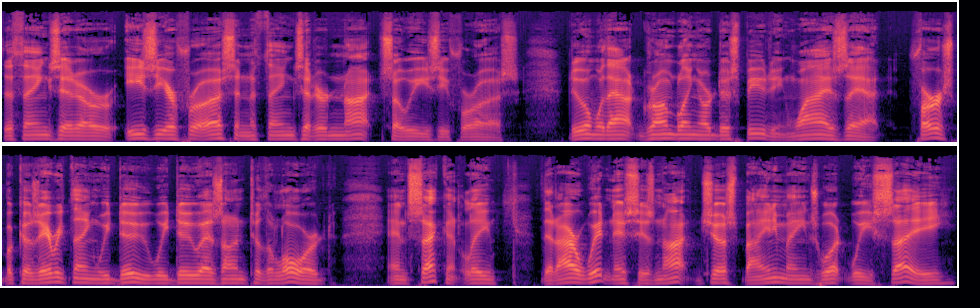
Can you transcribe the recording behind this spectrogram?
The things that are easier for us and the things that are not so easy for us. Do them without grumbling or disputing. Why is that? First, because everything we do, we do as unto the Lord. And secondly, that our witness is not just by any means what we say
